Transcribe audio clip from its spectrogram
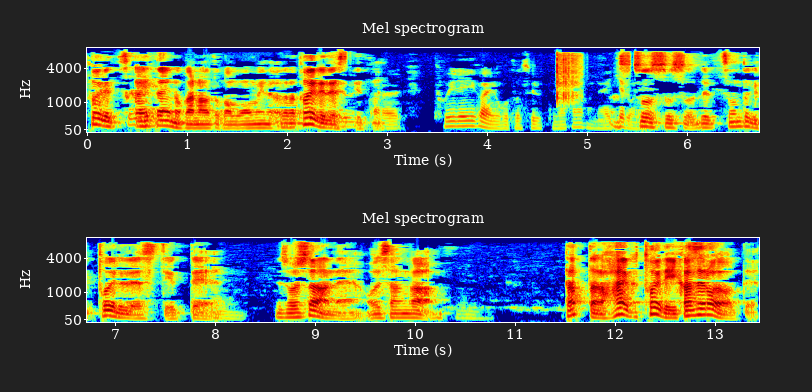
トイレ使いたいのかなとかも思いながら、だからトイレですって言ったの。トイレ以外のことするってなかなかないけどね。そうそうそう。で、その時トイレですって言って、うん。でそしたらね、おじさんが、うんだったら早くトイレ行かせろよって。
